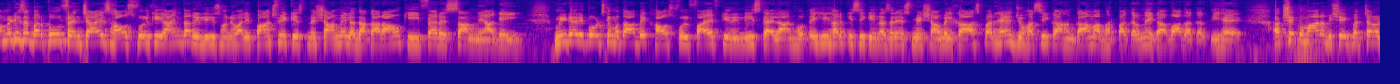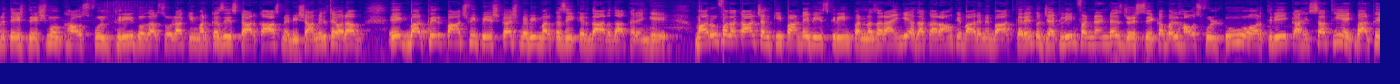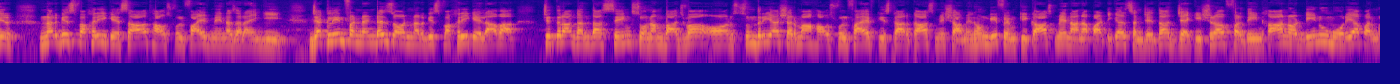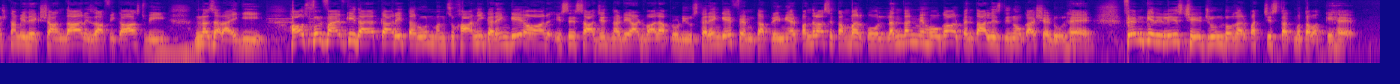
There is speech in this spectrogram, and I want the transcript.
Comedy से भरपूर franchise Housefull की आइंदा रिलीज़ होने वाली पांचवी किस्त में शामिल अदाकाराओं की फहरिस्त सामने आ गई। मीडिया रिपोर्ट्स के मुताबिक हाउसफुल फाइव की रिलीज़ का ऐलान होते ही हर किसी की नज़रें इसमें शामिल कास्ट पर हैं, जो हँसी का हंगामा भरपा करने का वादा करती है। अक्षय कुमार, अभिषेक बच्चन और रितेश देशमुख हाउसफुल थ्री 2016 की मरकजी स्टार कास्ट में भी शामिल थे और अब एक बार फिर पांचवी पेशकश में भी मरकजी किरदार अदा करेंगे। मारूफ अदाकार चंकी पांडे भी स्क्रीन पर नज़र आएँगे। अदाकाराओं के बारे में बात करें तो जैकलीन फर्नांडस, जो इससे कबल हाउसफुल टू और थ्री का हिस्सा थी, एक बार फिर नरगिस फखरी के साथ हाउसफुल फाइव में नज़र आएँगी। जैकलीन फर्नांडस और नरगिस फखरी के अलावा चित्रा, गंदा सिंह, सोनम बाजवा और सुंदरिया शर्मा हाउसफुल फाइव की स्टार कास्ट में शामिल होंगी। फ़िल्म की कास्ट में नाना पाटिकर, संजय दत्त, जैकी श्रफ, फरदीन खान और डीनू मोरिया पर मुश्तमिल एक शानदार इजाफी कास्ट भी नज़र आएगी। हाउसफुल फाइव की हिदायतकारी तरुण मनसुखानी करेंगे और इसे साजिद नडियाडवाला प्रोड्यूस करेंगे। फ़िल्म का प्रीमियर 15 सितंबर को लंदन में होगा और 45 दिनों का शेड्यूल है। फ़िल्म की रिलीज़ 6 जून 2025 तक मुतव है।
